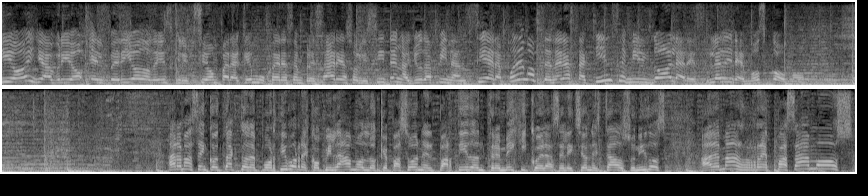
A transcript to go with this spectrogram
Y hoy ya abrió el periodo de inscripción para que mujeres empresarias soliciten ayuda financiera. Pueden obtener hasta 15 mil dólares. Le diremos cómo. Ahora más en Contacto Deportivo recopilamos lo que pasó en el partido entre México y la selección de Estados Unidos. Además repasamos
